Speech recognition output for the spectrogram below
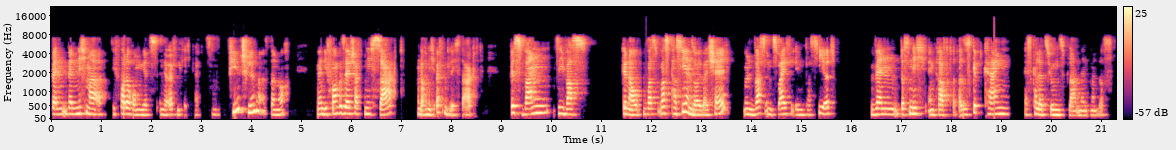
wenn, wenn nicht mal die Forderungen jetzt in der Öffentlichkeit sind. Viel schlimmer ist dann noch, wenn die Fondsgesellschaft nicht sagt und auch nicht öffentlich sagt, bis wann sie was genau, was, was passieren soll bei Shell und was im Zweifel eben passiert, wenn das nicht in Kraft tritt. Also es gibt keinen Eskalationsplan, nennt man das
